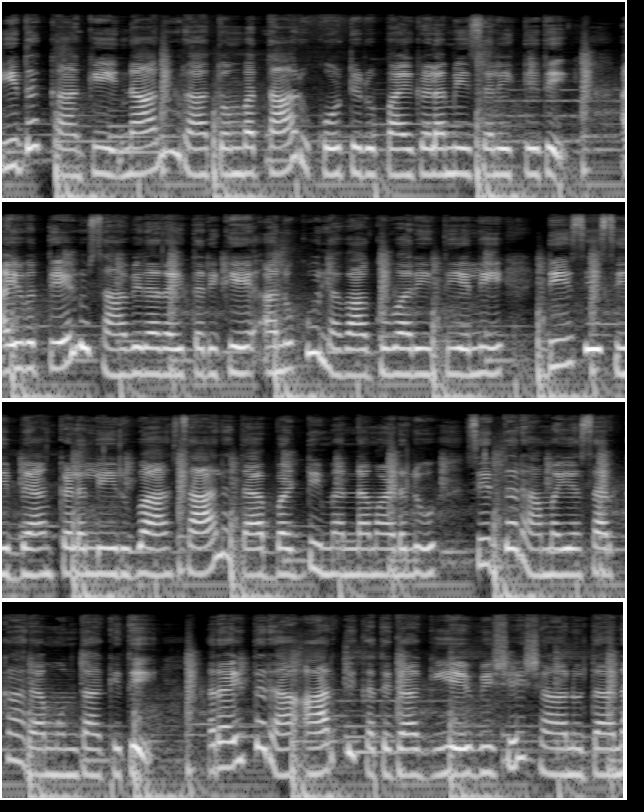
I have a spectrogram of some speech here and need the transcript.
ಇದಕ್ಕಾಗಿ ನಾನೂರ ತೊಂಬತ್ತಾರು ಕೋಟಿ ರೂಪಾಯಿಗಳ ಮೀಸಲಿಟ್ಟಿದೆ. ಐವತ್ತೇಳು ಸಾವಿರ ರೈತರಿಗೆ ಅನುಕೂಲವಾಗುವ ರೀತಿಯಲ್ಲಿ ಡಿಸಿಸಿ ಬ್ಯಾಂಕ್ಗಳಲ್ಲಿ ಇರುವ ಸಾಲದ ಬಡ್ಡಿ ಮನ್ನಾ ಮಾಡಲು ಸಿದ್ದರಾಮಯ್ಯ ಸರ್ಕಾರ ಮುಂದಾಗಿದೆ. ರೈತರ ಆರ್ಥಿಕತೆಗಾಗಿಯೇ ವಿಶೇಷ ಅನುದಾನ.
